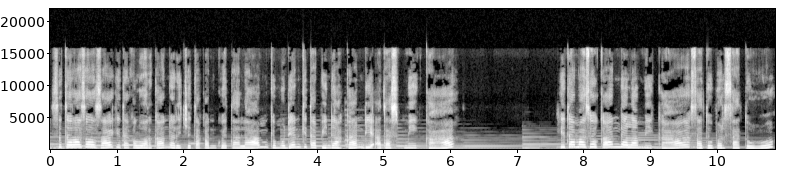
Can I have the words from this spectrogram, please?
Setelah selesai, kita keluarkan dari cetakan kue talam, kemudian kita pindahkan di atas mika. Kita masukkan dalam mika satu persatu.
